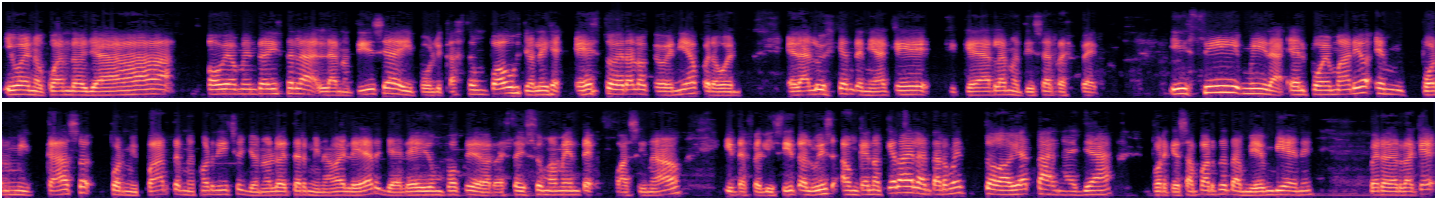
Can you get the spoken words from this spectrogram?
Y bueno, cuando ya obviamente viste la, la noticia y publicaste un post, yo le dije, esto era lo que venía, pero bueno era Luis quien tenía que, dar la noticia al respecto. Y sí, mira, el poemario, en, por mi caso, por mi parte, mejor dicho, yo no lo he terminado de leer, ya he leído un poco y de verdad estoy sumamente fascinado y te felicito, Luis, aunque no quiero adelantarme todavía tan allá, porque esa parte también viene, pero de verdad que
